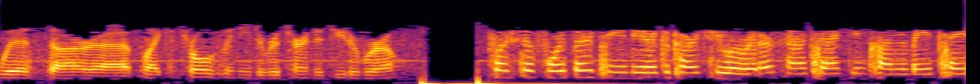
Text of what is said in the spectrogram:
with our uh, flight controls. We need to return to Teterboro. FlexJet 413, New York departure, We're radar contacting, climb and maintain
